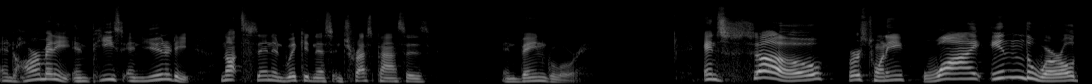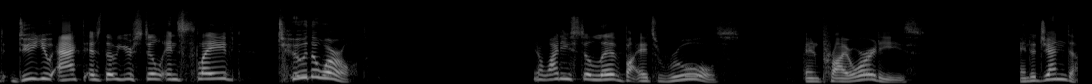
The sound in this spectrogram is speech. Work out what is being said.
and harmony and peace and unity, not sin and wickedness and trespasses and vainglory. And so, verse 20, why in the world do you act as though you're still enslaved to the world? You know, why do you still live by its rules and priorities and agenda?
